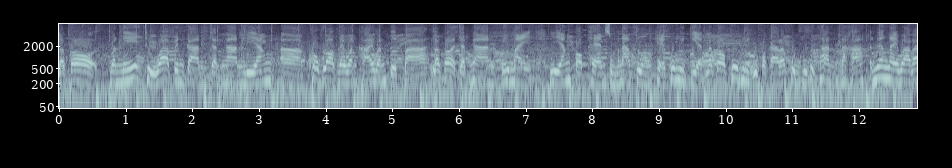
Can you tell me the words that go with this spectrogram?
แล้วก็วันนี้ถือว่าเป็นการจัดงานเลี้ยงครบรอบในวันคล้ายวันเกิดป๋าแล้วก็จัดงานปีใหม่เลี้ยงตอบแทนสุมนาคุณแขกผู้มีเกียรติ แล้วก็ผู้มีอุปการะคุณทุกๆท่านนะคะเนื่องในวาระ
